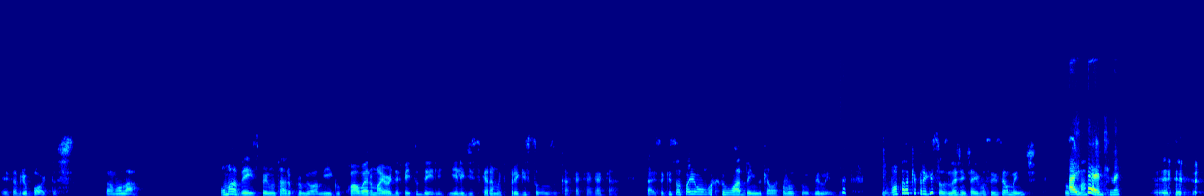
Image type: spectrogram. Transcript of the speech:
Esse abriu portas. Vamos lá. Uma vez perguntaram pro meu amigo qual era o maior defeito dele, e ele disse que era muito preguiçoso. KKKKK. Tá, isso aqui só foi um, um adendo que ela colocou, beleza. Não vamos falar que é preguiçoso, né, gente? Aí vocês realmente. Aí pede, né?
